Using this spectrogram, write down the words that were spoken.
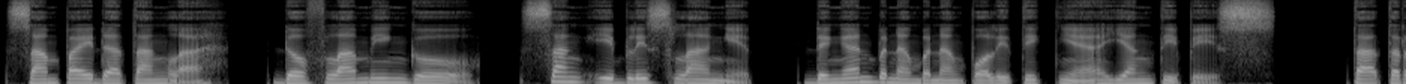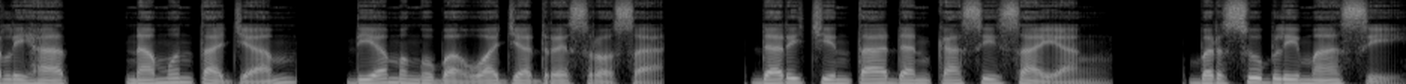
Sampai datanglah Doflamingo, sang iblis langit, dengan benang-benang politiknya yang tipis. Tak terlihat, namun tajam, dia mengubah wajah Dressrosa. Dari cinta dan kasih sayang, bersublimasi,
